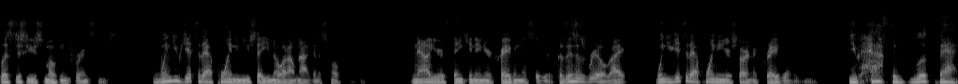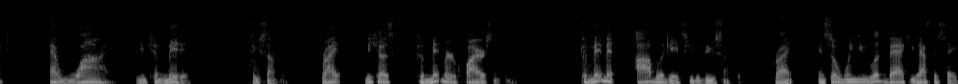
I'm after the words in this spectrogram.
Let's just use smoking, for instance. When you get to that point and you say, you know what, I'm not going to smoke anymore. Now you're thinking and you're craving a cigarette because this is real, right? When you get to that point and you're starting to crave that again, you have to look back at why you committed to something, right? Because commitment requires something. Commitment obligates you to do something, right? And so when you look back, you have to say,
